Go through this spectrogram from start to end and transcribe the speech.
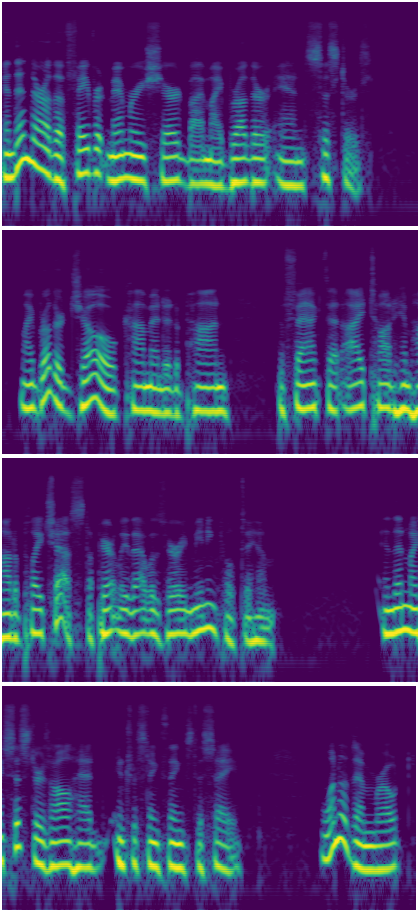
And then there are the favorite memories shared by my brother and sisters. My brother Joe commented upon the fact that I taught him how to play chess. Apparently, that was very meaningful to him. And then my sisters all had interesting things to say. One of them wrote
